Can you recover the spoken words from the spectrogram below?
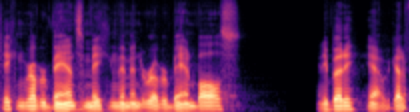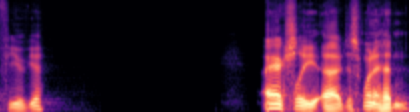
taking rubber bands and making them into rubber band balls? Anybody? Yeah, we got a few of you. I actually uh, just went ahead and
